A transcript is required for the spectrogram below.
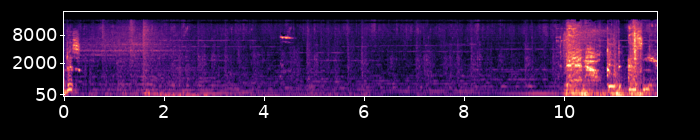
Orders? There now, good as new.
